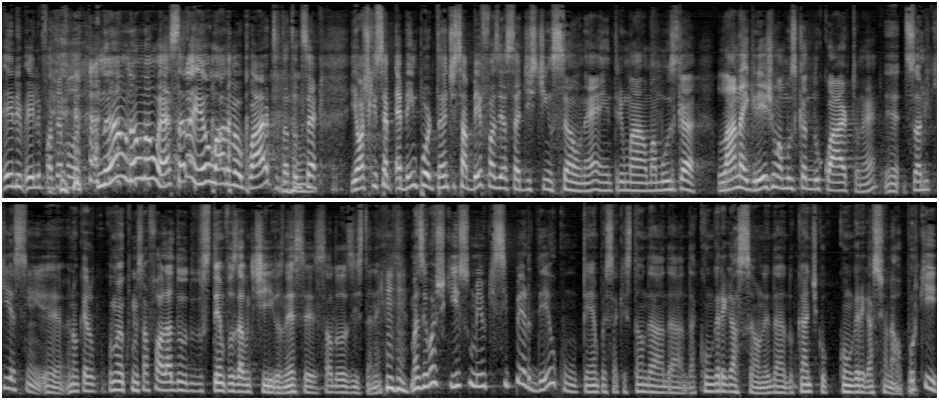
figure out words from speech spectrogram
Ele, ele até falou: não, não, não, essa era eu lá no meu quarto, tá tudo certo. E eu acho que isso é, é bem importante saber fazer essa distinção, né? Entre uma, uma música lá na igreja uma música no quarto, né? É, sabe que, assim, é, eu não quero começar a falar do, dos tempos antigos, né? Ser saudosista né? Mas eu acho que isso meio que se perdeu com o tempo, essa questão da, da, da congregação, né? Da, do cântico congregacional. Porque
